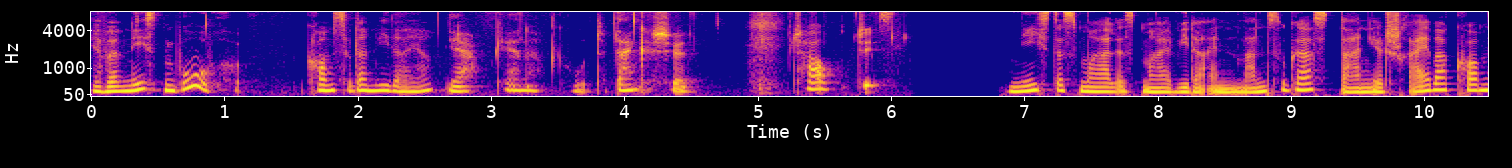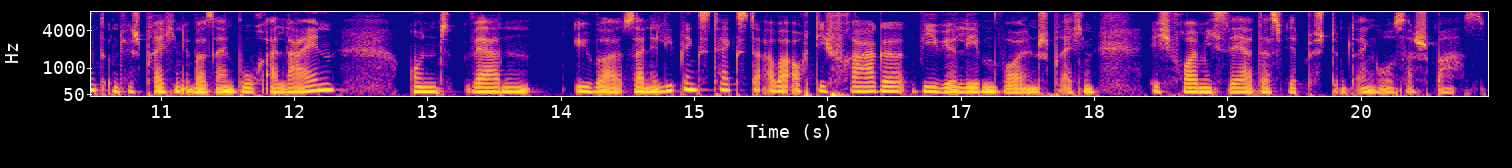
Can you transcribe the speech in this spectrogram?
Ja, beim nächsten Buch kommst du dann wieder, ja? Ja, gerne. Gut. Dankeschön. Ciao. Tschüss. Nächstes Mal ist mal wieder ein Mann zu Gast. Daniel Schreiber kommt und wir sprechen über sein Buch Allein und werden über seine Lieblingstexte, aber auch die Frage, wie wir leben wollen, sprechen. Ich freue mich sehr, das wird bestimmt ein großer Spaß.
